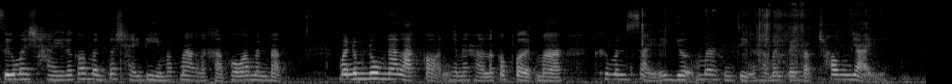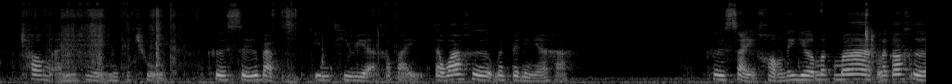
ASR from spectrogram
ซื้อมาใช้แล้วก็มันก็ใช้ดีมากๆนะคะ เพราะว่ามันแบบมันนุ่มๆน่ารักก่อนใช่ไหมคะแล้วก็เปิดมาคือมันใส่ได้เยอะมากจริงๆค่ะมันเป็นแบบช่องใหญ่ช่องอันนี้คือมีทิชชู่คือซื้อแบบอินทีเรียเข้าไป แต่ว่าคือมันเป็นอย่างเงี้ยค่ะ คือใส่ของได้เยอะมากๆ แล้วก็คือ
